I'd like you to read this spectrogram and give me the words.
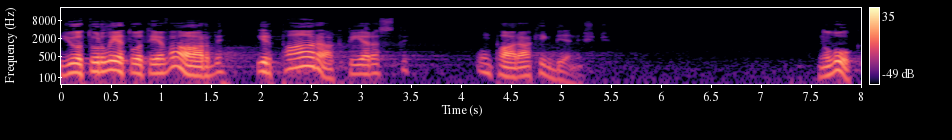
jo tur lietotie vārdi ir pārāk pierasti un pārāk ikdienišķi. Nu, lūk,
